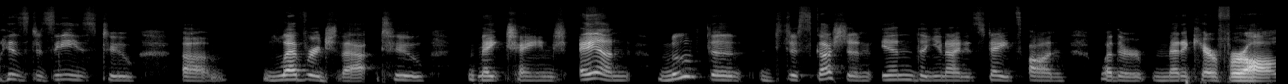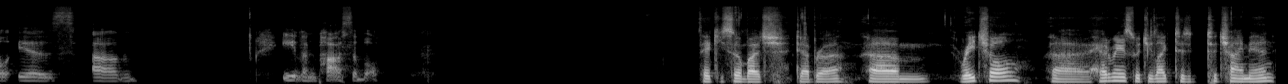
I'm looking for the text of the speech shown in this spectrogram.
his disease to um, leverage that to make change and move the discussion in the United States on whether Medicare for all is um, even possible. Thank you so much, Deborah. Um, Rachel, uh, Hermes, would you like to, to chime in?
